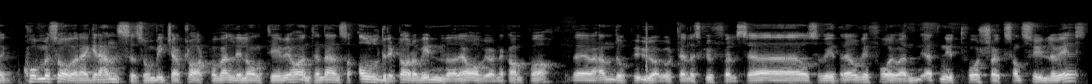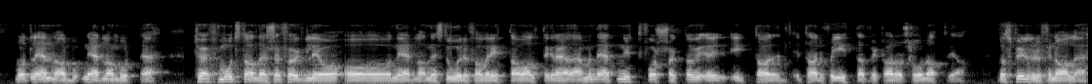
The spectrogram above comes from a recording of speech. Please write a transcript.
eh, komme seg over en grense som vi ikke har klart på veldig lang tid. Vi har en tendens å aldri klare å vinne de avgjørende kamper. Det ender opp i uavgjort eller skuffelse osv. Så og vi får jo en, et nytt forsøk sannsynligvis mot Nederland borte. Tøff motstander selvfølgelig, og, og, Nederland er store favoritter og alt det greia der. Men det er et nytt forsøk. Vi, jeg, tar, jeg tar det for gitt at vi klarer å slå Latvia. Da spiller du finale.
